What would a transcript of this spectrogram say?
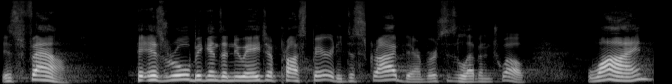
is found. His rule begins a new age of prosperity, described there in verses 11 and 12. Wine,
